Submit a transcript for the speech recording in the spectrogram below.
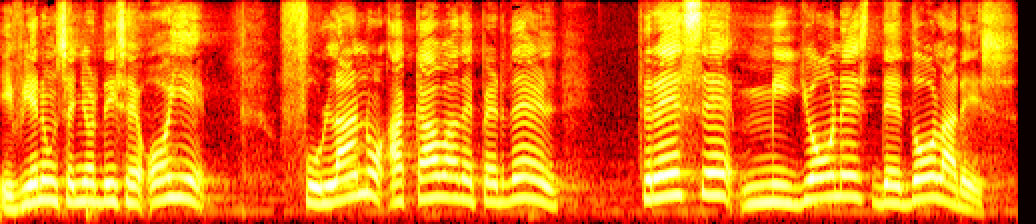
y viene un señor y dice, oye, fulano acaba de perder 13 millones de dólares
